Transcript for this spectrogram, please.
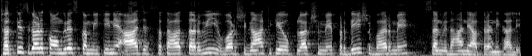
छत्तीसगढ़ कांग्रेस कमेटी ने आज सतहत्तरवीं वर्षगांठ के उपलक्ष्य में प्रदेश भर में संविधान यात्रा निकाली।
